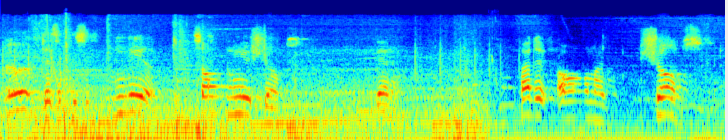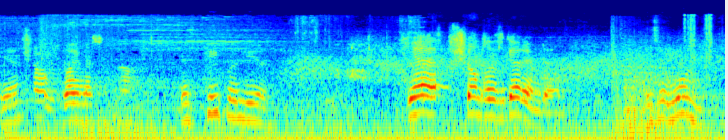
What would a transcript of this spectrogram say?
There's a piece of here. Some new shumps. Get him. How did, oh my, shumps. Yeah? Shumps, why messing up? There's people here. Yeah, shumps, let's get him then. Is it one?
